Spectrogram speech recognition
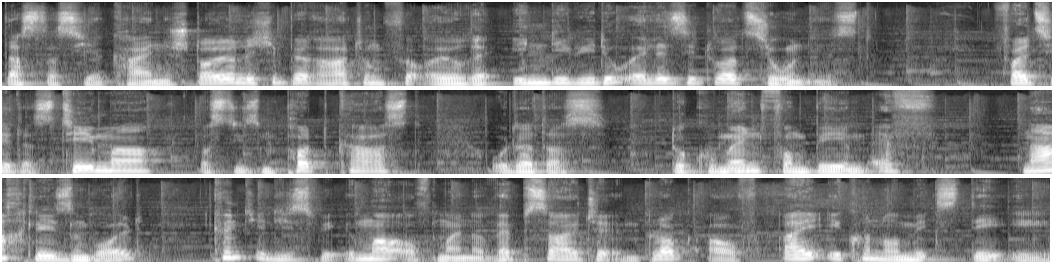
dass das hier keine steuerliche Beratung für eure individuelle Situation ist. Falls ihr das Thema aus diesem Podcast oder das Dokument vom BMF nachlesen wollt, könnt ihr dies wie immer auf meiner Webseite im Blog auf ieconomics.de.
